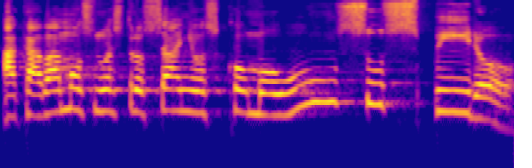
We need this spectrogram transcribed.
Acabamos nuestros años como un suspiro.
